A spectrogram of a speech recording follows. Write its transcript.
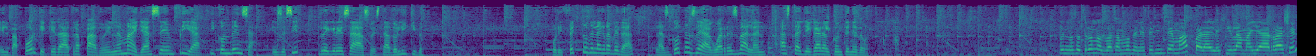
El vapor que queda atrapado en la malla se enfría y condensa, es decir, regresa a su estado líquido. Por efecto de la gravedad, las gotas de agua resbalan hasta llegar al contenedor. Pues nosotros nos basamos en este sistema para elegir la malla Rachel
